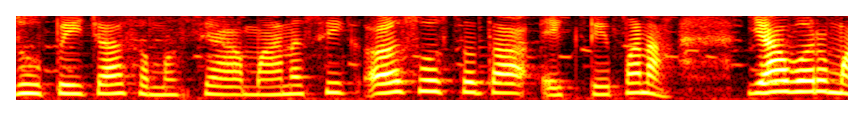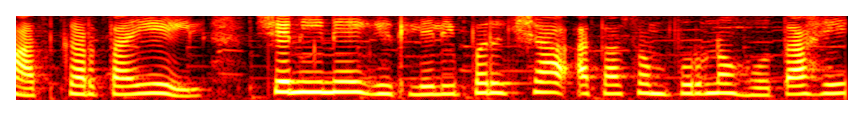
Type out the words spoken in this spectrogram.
झोपेच्या समस्या मानसिक अस्वस्थता एकटेपणा यावर मात करता येईल. शनीने घेतलेली परीक्षा आता संपूर्ण होत आहे.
